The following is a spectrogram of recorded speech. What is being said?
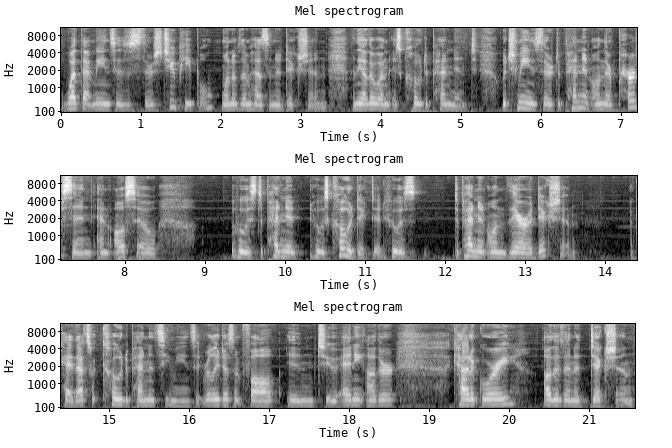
what that means is there's two people. One of them has an addiction, and the other one is codependent, which means they're dependent on their person and also who is dependent, who is co-addicted, who is dependent on their addiction. Okay, that's what codependency means. It really doesn't fall into any other category other than addiction.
